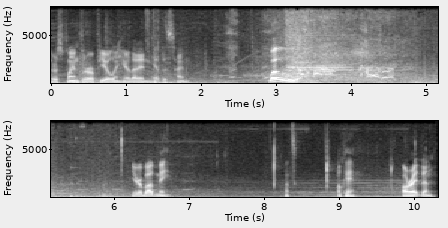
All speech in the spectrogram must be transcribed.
There was flamethrower fuel in here that I didn't get this time. Whoa! You're above me. That's... Okay. Alright then.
